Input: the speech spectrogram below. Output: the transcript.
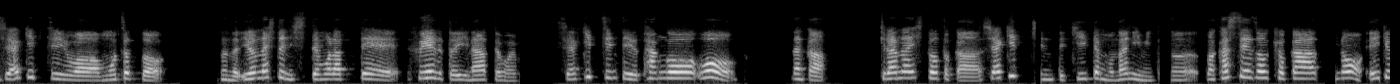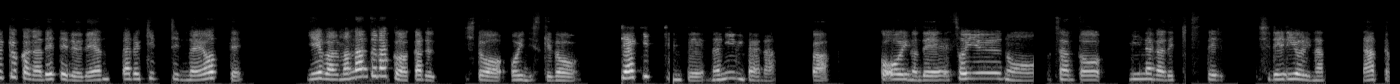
シェアキッチンはもうちょっと、なんだ、いろんな人に知ってもらって増えるといいなって思います。シェアキッチンっていう単語を、なんか、知らない人とか、シェアキッチンって聞いても何みたいな、まあ、貸し製造許可の営業許可が出てるレンタルキッチンだよって言えば、まあ、なんとなくわかる人は多いんですけど、シェアキッチンって何みたいなのが多いので、そういうのをちゃんとみんなができて知れるようになったなって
